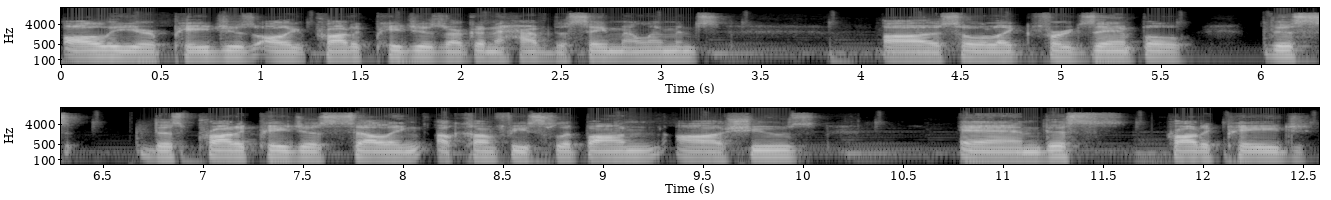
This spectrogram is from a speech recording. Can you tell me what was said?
all of your pages all your product pages are going to have the same elements. Uh so like for example this this product page is selling a comfy slip-on uh shoes and this product page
